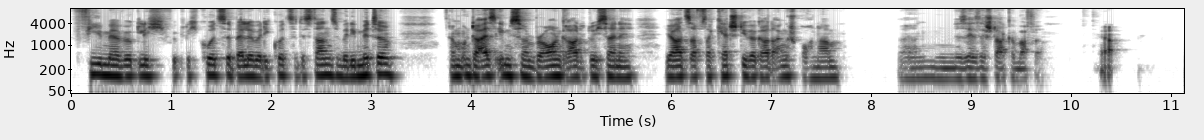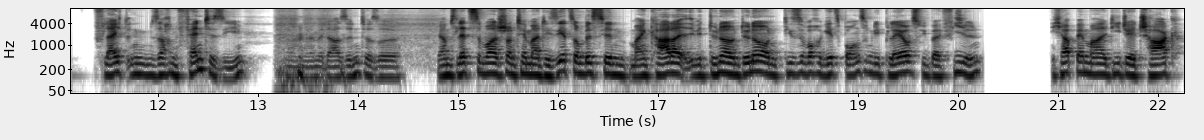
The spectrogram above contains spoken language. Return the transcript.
viel mehr wirklich, wirklich kurze Bälle über die kurze Distanz, über die Mitte. Ähm, und da ist eben Son Brown gerade durch seine Yards after Catch, die wir gerade angesprochen haben, äh, eine sehr, sehr starke Waffe. Ja. Vielleicht in Sachen Fantasy, äh, wenn wir da sind. Also, wir haben es letzte Mal schon thematisiert, so ein bisschen. Mein Kader wird dünner und dünner und diese Woche geht es bei uns um die Playoffs, wie bei vielen. Ich habe mir mal DJ Chark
